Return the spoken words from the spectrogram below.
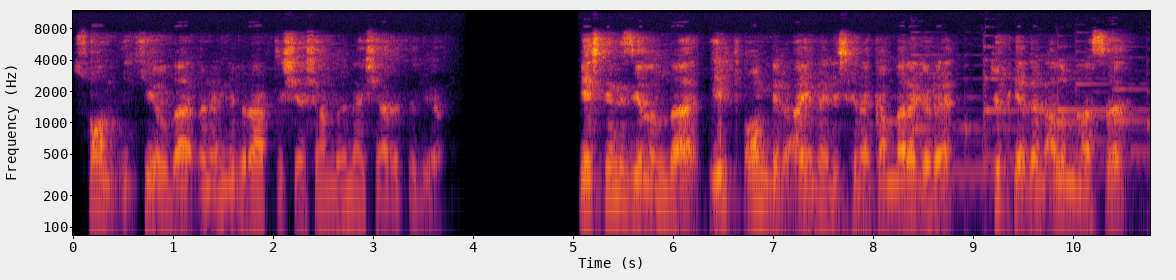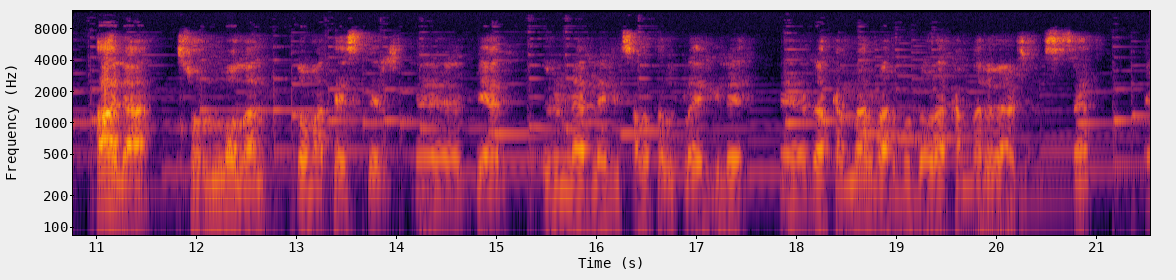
son iki yılda önemli bir artış yaşandığına işaret ediyor. Geçtiğimiz yılında ilk 11 ayına ilişkin rakamlara göre Türkiye'den alınması hala sorunlu olan domatestir, e, diğer ürünlerle ilgili, salatalıkla ilgili e, rakamlar var burada. O rakamları vereceğim size. E,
